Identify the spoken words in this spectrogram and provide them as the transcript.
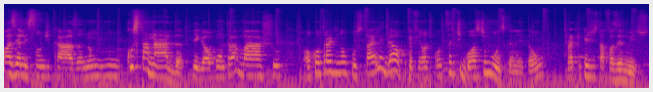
fazer a lição de casa, não, não custa nada pegar o contrabaixo. Ao contrário de não custar, é legal, porque afinal de contas a gente gosta de música, né? Então, pra que, que a gente tá fazendo isso?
